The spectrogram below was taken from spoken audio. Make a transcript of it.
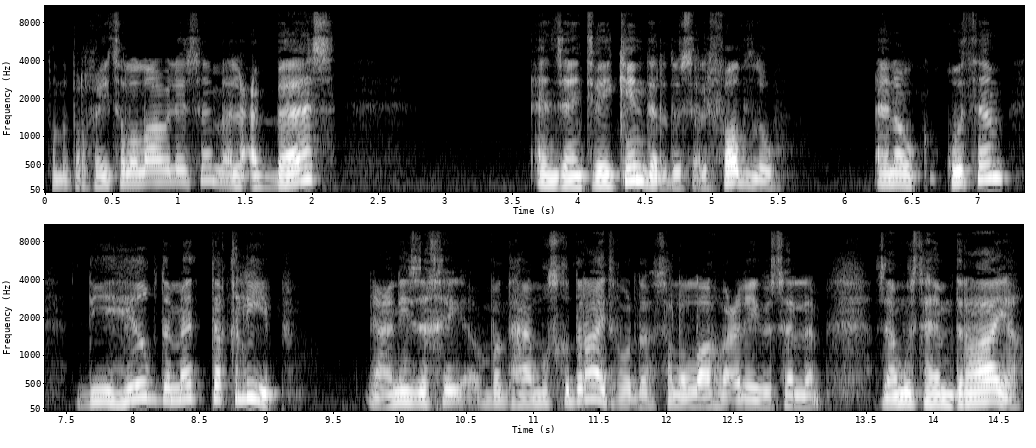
van de profeet sallallahu alayhi wasallam, Al-Abbas, en zijn twee kinderen, dus Al-Fadlu en ook Qutham, die hielpten met taqlib. Yani ze, want hij moest gedraaid worden, sallallahu alayhi. Zij moesten hem draaien.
